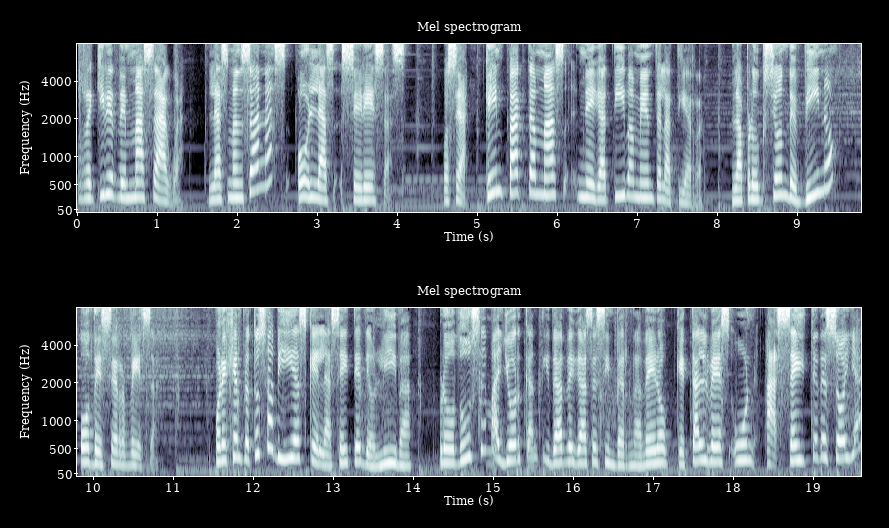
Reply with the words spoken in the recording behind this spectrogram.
requiere de más agua? ¿Las manzanas o las cerezas? O sea, ¿qué impacta más negativamente a la tierra? ¿La producción de vino o de cerveza? Por ejemplo, ¿tú sabías que el aceite de oliva produce mayor cantidad de gases invernadero que tal vez un aceite de soya?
